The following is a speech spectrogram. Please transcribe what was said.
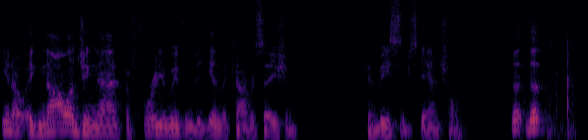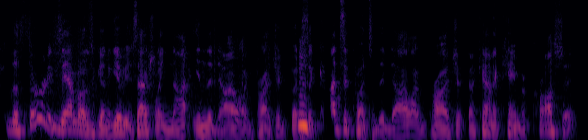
you know acknowledging that before you even begin the conversation can be substantial the the, the third example i was going to give you is actually not in the dialogue project but mm. it's a consequence of the dialogue project i kind of came across it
